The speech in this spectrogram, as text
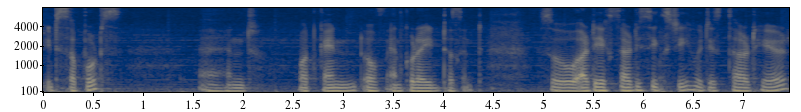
it supports and what kind of encoder it doesn't. So RTX 3060 which is third here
